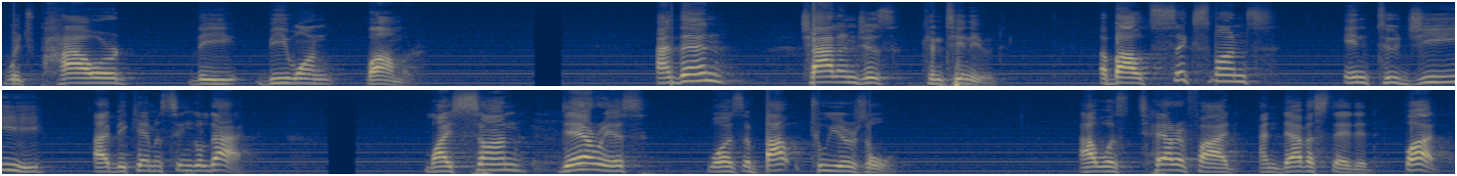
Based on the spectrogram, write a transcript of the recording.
which powered the B-1 bomber. And then challenges continued. About six months into GE, I became a single dad. My son, Darius, was about two years old. I was terrified and devastated, but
